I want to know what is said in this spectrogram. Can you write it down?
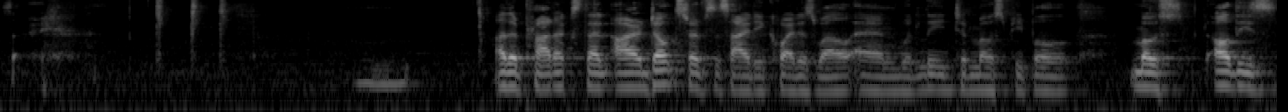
sorry. Other products that are don't serve society quite as well and would lead to most people most all these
